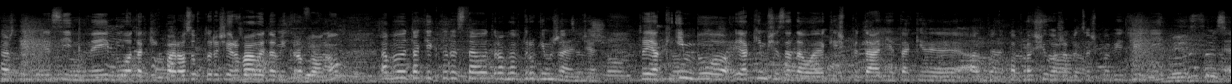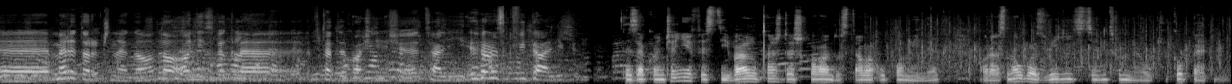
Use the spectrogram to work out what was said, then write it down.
każdy jest inny i było takich parę osób, które się rwały do mikrofonu, a były takie, które stały trochę w drugim rzędzie. To jak im było, jak im się zadało jakieś pytanie takie, albo poprosiło, żeby coś powiedzieli e, merytorycznego, to oni zwykle wtedy właśnie się cali rozkwitali. Na zakończenie festiwalu każda szkoła dostała upominek oraz mogła zwiedzić Centrum Nauki Kopernik.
